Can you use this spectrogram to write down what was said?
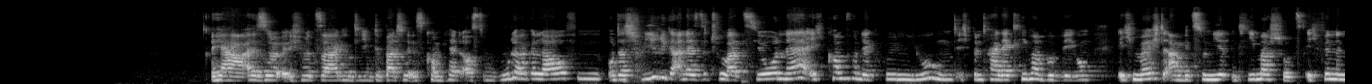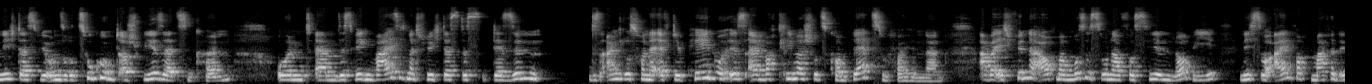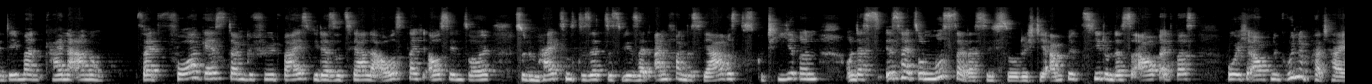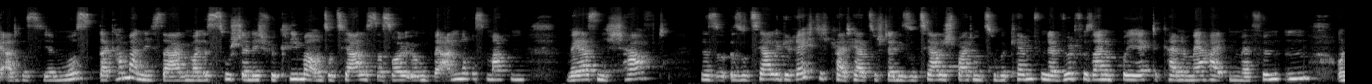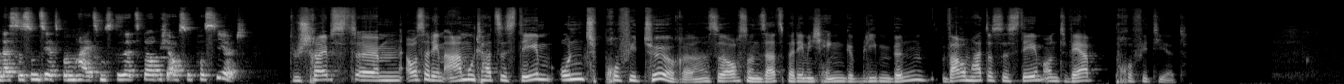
Ja, also ich würde sagen, die Debatte ist komplett aus dem Ruder gelaufen. Und das Schwierige an der Situation, ne, ich komme von der grünen Jugend, ich bin Teil der Klimabewegung, ich möchte ambitionierten Klimaschutz. Ich finde nicht, dass wir unsere Zukunft aufs Spiel setzen können. Und ähm, deswegen weiß ich natürlich, dass das der Sinn des Angriffs von der FDP nur ist, einfach Klimaschutz komplett zu verhindern. Aber ich finde auch, man muss es so einer fossilen Lobby nicht so einfach machen, indem man, keine Ahnung, seit vorgestern gefühlt weiß, wie der soziale Ausgleich aussehen soll zu dem Heizungsgesetz, das wir seit Anfang des Jahres diskutieren. Und das ist halt so ein Muster, das sich so durch die Ampel zieht. Und das ist auch etwas, wo ich auch eine grüne Partei adressieren muss. Da kann man nicht sagen, man ist zuständig für Klima und Soziales, das soll irgendwer anderes machen. Wer es nicht schafft, eine soziale Gerechtigkeit herzustellen, die soziale Spaltung zu bekämpfen, der wird für seine Projekte keine Mehrheiten mehr finden. Und das ist uns jetzt beim Heizungsgesetz, glaube ich, auch so passiert. Du schreibst ähm, außerdem Armut hat System und Profiteure. Das ist auch so ein Satz, bei dem ich hängen geblieben bin. Warum hat das System und wer profitiert?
